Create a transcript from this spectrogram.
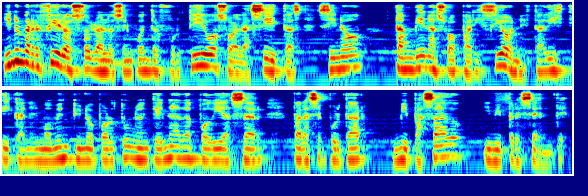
Y no me refiero solo a los encuentros furtivos o a las citas, sino también a su aparición estadística en el momento inoportuno en que nada podía ser para sepultar mi pasado y mi presente.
